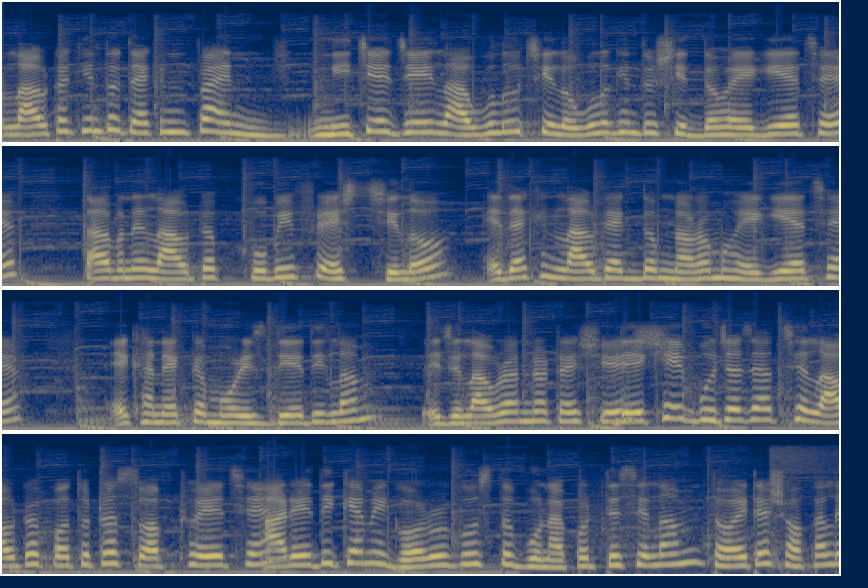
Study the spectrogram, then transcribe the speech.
লাউটা কিন্তু দেখেন প্রায় নিচে যে লাউগুলো ছিল, ওগুলো কিন্তু সিদ্ধ হয়ে গিয়েছে। তার মানে লাউটা খুবই ফ্রেশ ছিল। এ দেখেন লাউটা একদম নরম হয়ে গিয়েছে। এখানে একটা মরিচ দিয়ে দিলাম। এই যে লাউ রান্নাটা শেষ। দেখেই বোঝা যাচ্ছে লাউটা কতটা সফট হয়েছে। আর এদিকে আমি গরুর গোস্ত বোনা করতেছিলাম। তো এটা সকালে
